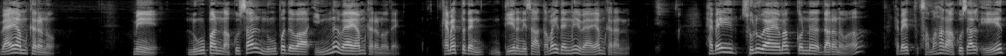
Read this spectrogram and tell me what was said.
වෑයම් කරනවා. මේ නූපන් අකුසල් නූපදවා ඉන්න වෑයම් කරනවා දැන්. කැමැත්ත දැන් තියෙන නිසා තමයි දැන් මේ වෑයම් කරන්නේ. හැබැයි සුළු වෑයමක් ඔන්න දරනවා. හැබැයි සමහර අකුසල් ඒත්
